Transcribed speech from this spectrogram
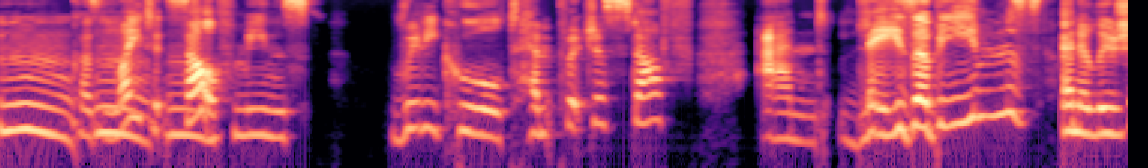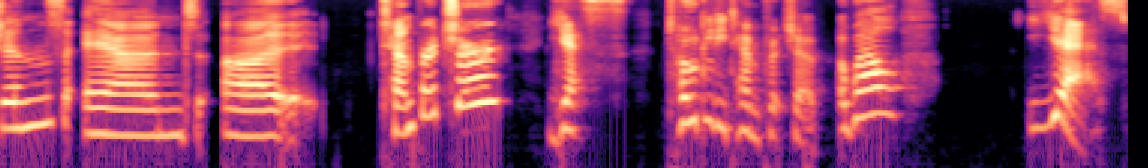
Mm, Because mm, light mm. itself means really cool temperature stuff and laser beams. and illusions and uh temperature. Yes, totally temperature. Well, yes,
